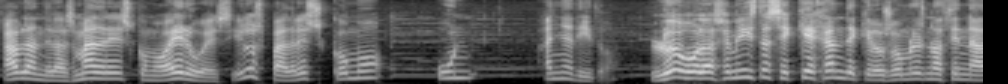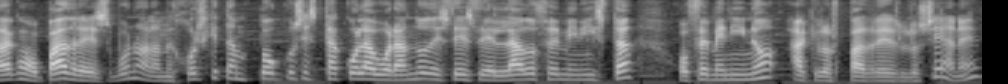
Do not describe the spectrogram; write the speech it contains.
hablan de las madres como héroes y los padres como un añadido. Luego, las feministas se quejan de que los hombres no hacen nada como padres. Bueno, a lo mejor es que tampoco se está colaborando desde, el lado feminista o femenino a que los padres lo sean, ¿eh?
